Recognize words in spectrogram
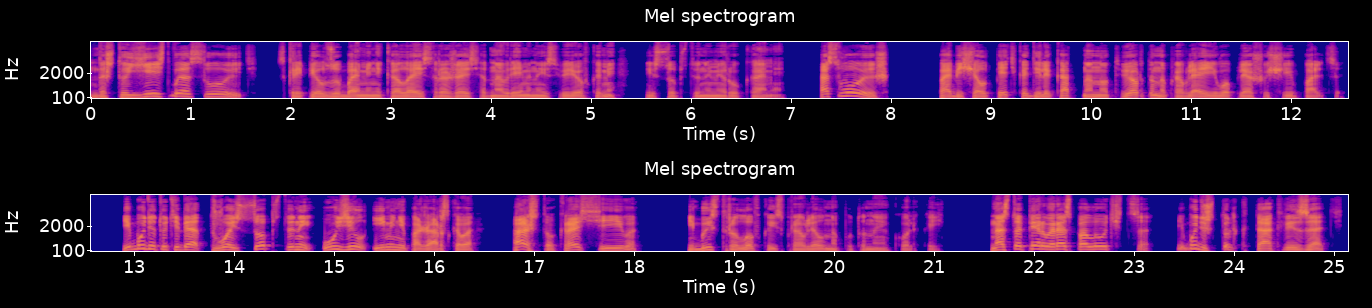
«Да что есть бы освоить!» — скрипел зубами Николай, сражаясь одновременно и с веревками, и с собственными руками. «Освоишь пообещал Петька деликатно, но твердо направляя его пляшущие пальцы. И будет у тебя твой собственный узел имени Пожарского. А что, красиво. И быстро, ловко исправлял напутанное колькой. На сто первый раз получится, и будешь только так вязать.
